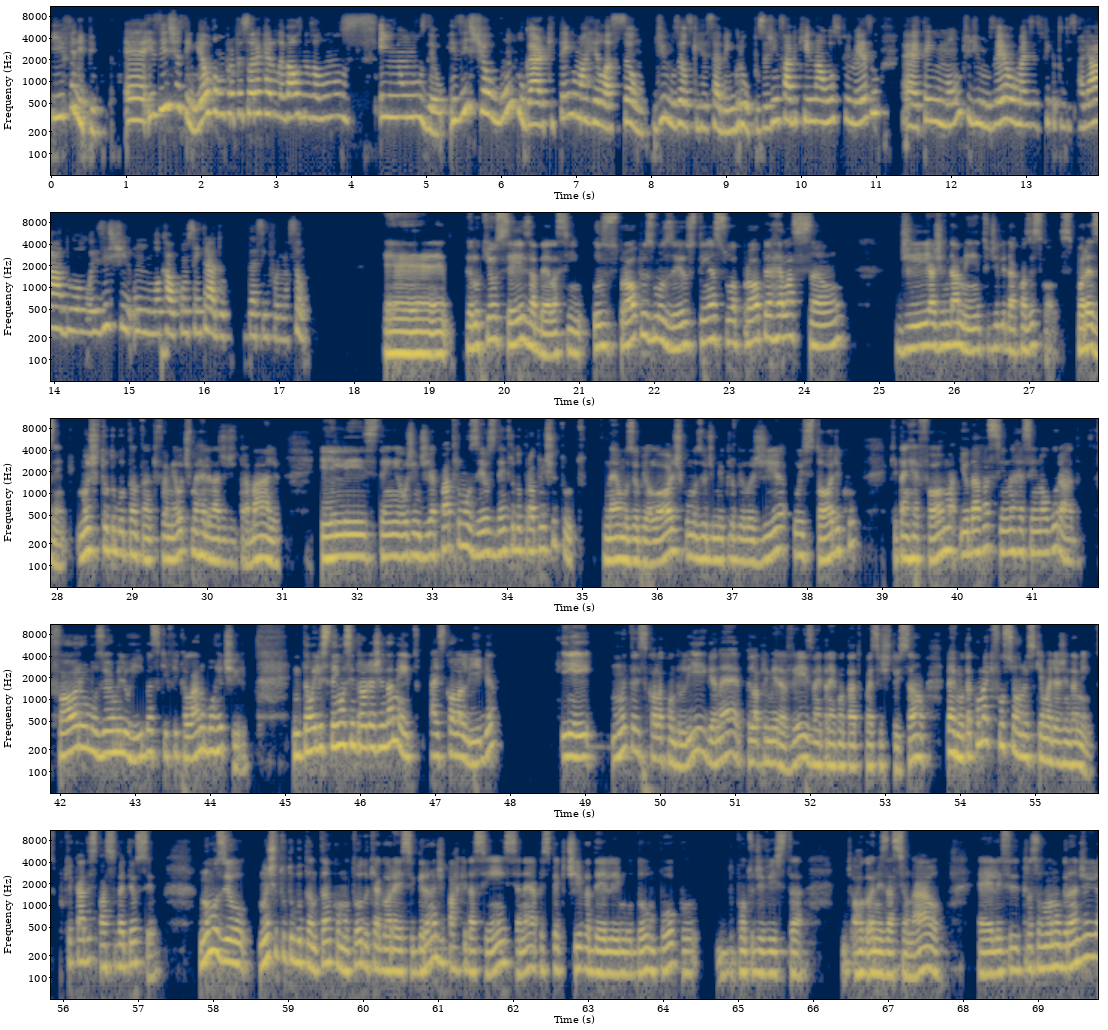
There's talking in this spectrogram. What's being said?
E, Felipe, é, existe assim, eu como professora quero levar os meus alunos em um museu. Existe algum lugar que tem uma relação de museus que recebem grupos? A gente sabe que na USP mesmo é, tem um monte de museu, mas fica tudo espalhado, ou existe um local concentrado dessa informação? É, pelo que eu sei, Isabela, assim, os próprios museus têm a sua própria relação de agendamento de lidar com as escolas. Por exemplo, no Instituto Butantan, que foi minha última realidade de trabalho, eles têm hoje em dia quatro museus dentro do próprio instituto, né? O Museu Biológico, o Museu de Microbiologia, o Histórico, que está em reforma, e o da Vacina, recém-inaugurado. Fora o Museu Emílio Ribas, que fica lá no Bom Retiro. Então, eles têm uma central de agendamento. A escola liga, e muita escola, quando liga, né, pela primeira vez, vai entrar em contato com essa instituição, pergunta como é que funciona o esquema de agendamento, porque cada espaço vai ter o seu. No museu, no Instituto Butantan como um todo, que agora é esse grande parque da ciência, né, a perspectiva dele mudou um pouco do ponto de vista organizacional, É, ele se transformou num grande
